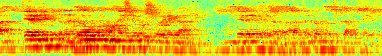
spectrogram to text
अत्यधिक रजोगुण होने से वो सोएगा नहीं घूमते रहेगा रात्रि को कुछ करते रहेगा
